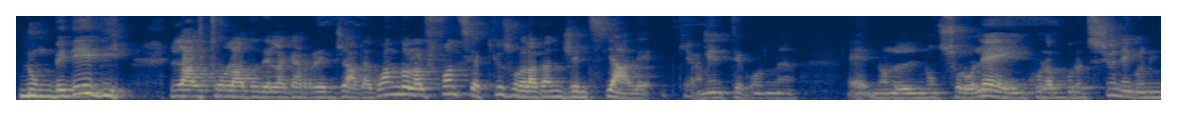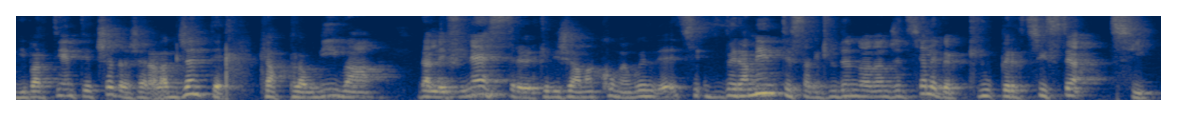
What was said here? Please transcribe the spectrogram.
non vedevi l'altro lato della carreggiata. Quando l'Alfonsi ha chiuso la tangenziale, chiaramente con eh, non, non, solo lei, in collaborazione con i dipartimenti, eccetera, c'era la gente che applaudiva dalle finestre perché diceva ma come, eh, veramente state chiudendo la tangenziale per, per sistemare? Sì,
